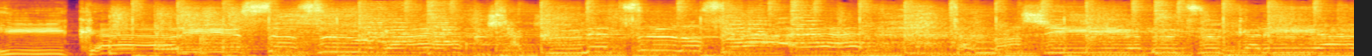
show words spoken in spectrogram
光さすが灼熱の空へ魂がぶつかり合う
